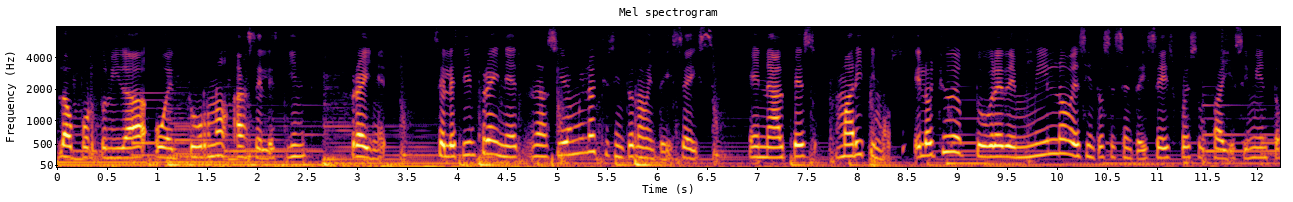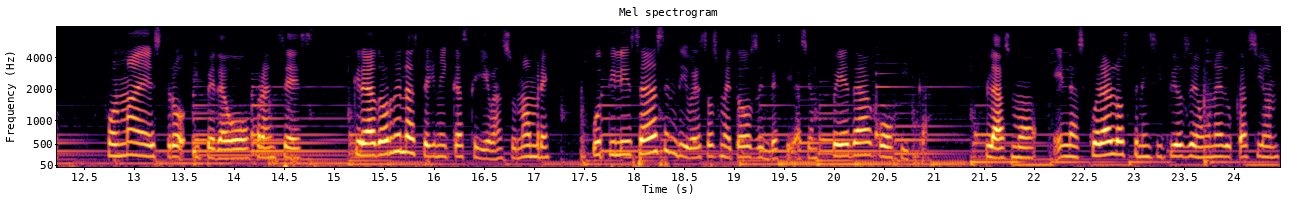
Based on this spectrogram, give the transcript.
la oportunidad o el turno a Celestín Freinet. Celestín Freinet nació en 1896 en Alpes Marítimos. El 8 de octubre de 1966 fue su fallecimiento. Fue un maestro y pedagogo francés, creador de las técnicas que llevan su nombre, utilizadas en diversos métodos de investigación pedagógica. Plasmó en la escuela los principios de una educación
